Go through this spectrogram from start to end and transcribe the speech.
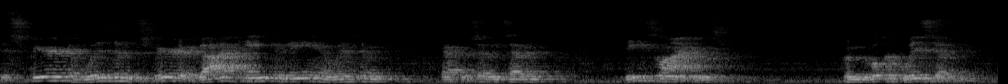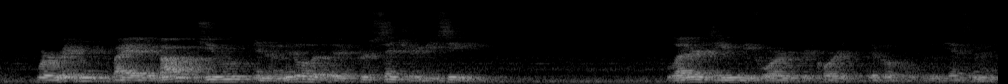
the spirit of wisdom, the spirit of God came to me in Wisdom chapter 7 7. These lines from the book of Wisdom were written by a devout Jew in the middle of the first century BC. Letters even before recorded biblical New Testament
